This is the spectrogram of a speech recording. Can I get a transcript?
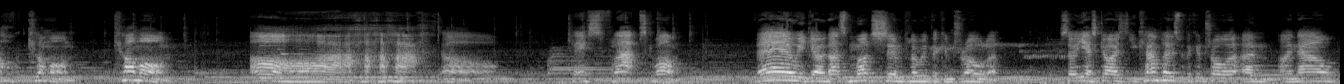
Oh, come on. Come on. Oh, ha ha ha. Oh. Kiss flaps, come on. There we go, that's much simpler with the controller. So yes, guys, you can play this with the controller, and I now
